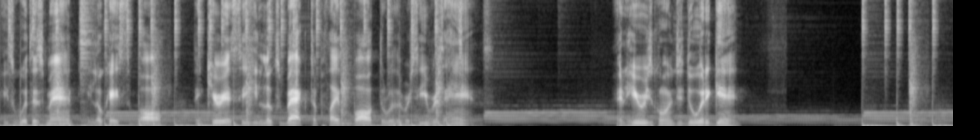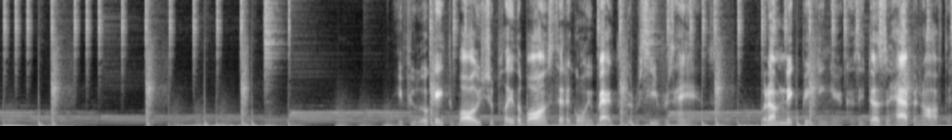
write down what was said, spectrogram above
He's with his man, he locates the ball, then curiously, he looks back to play the ball through the receiver's hands. And here he's going to do it again. If you locate the ball, you should play the ball instead of going back to the receiver's hands. But I'm nitpicking here because it doesn't happen often.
